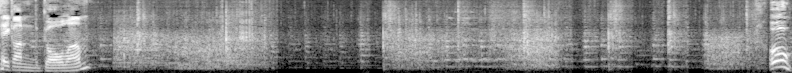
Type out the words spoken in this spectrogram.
Take on the golem. Oh!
